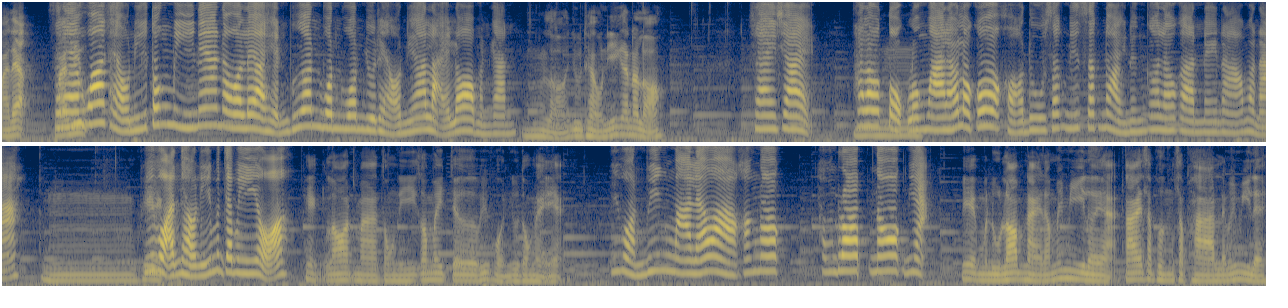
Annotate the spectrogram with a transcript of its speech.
มาแล้วแสมาดเร็งวว่าแถวนี้ต้องมีแน่นอนเลยอะเห็นเพื่อนวนๆอยู่แถวเนี้ยหลายรอบเหมือนกัน อืมเหรอ อยู่แถวนี้กันนะเหรอ ใช่ใช่ถ้าเราตกลงมาแล้วเราก็ขอดูสักนิดสักหน่อยนึงก็แล้วกันในน้ำอะนะอืมพี่พี่เอกฝนแถวนี้มันจะมีเหรอพี่เอกรอดมาตรงนี้ก็ไม่เจอพี่ฝนอยู่ตรงไหนเนี่ยพี่ฝนวิ่งมาแล้วอะข้างนอกข้างรอบนอกเนี่ย พี่เอกมาดูรอบในแล้วไม่มีเลยอะใต้สะพึงสะพานเลยไม่มีเลย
